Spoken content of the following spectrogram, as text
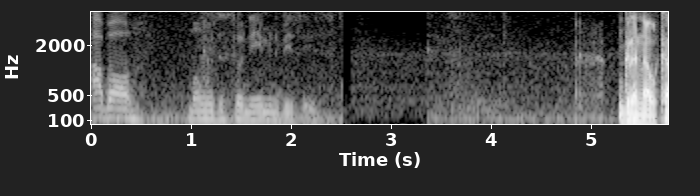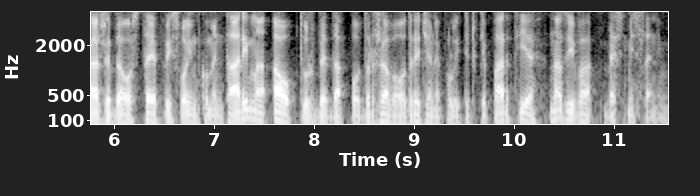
aber man muss es so nehmen, wie es ist. Grenell kaže da ostaje pri svojim komentarima, a optužbe da podržava određene političke partije naziva besmislenim.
